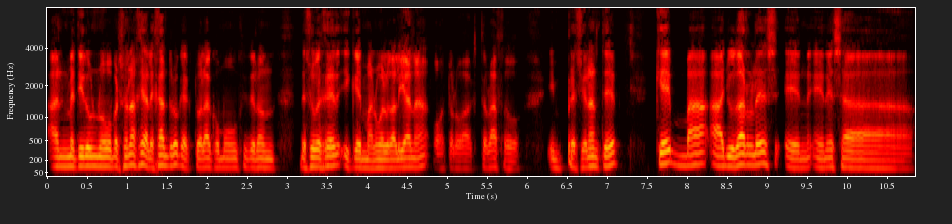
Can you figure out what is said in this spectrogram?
han metido un nuevo personaje, Alejandro, que actuará como un cicerón de su vejez y que es Manuel Galeana, otro actorazo impresionante, que va a ayudarles en, en esa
